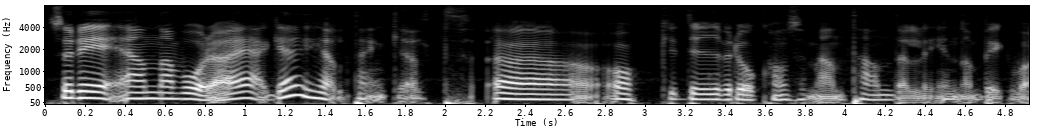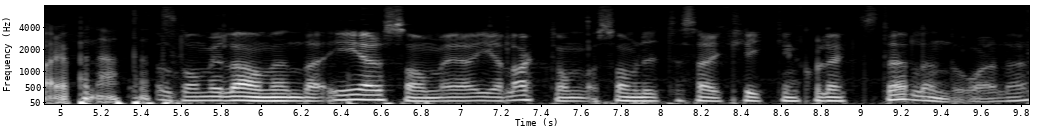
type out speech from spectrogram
Så det är en av våra ägare helt enkelt uh, och driver då konsumenthandel inom byggvaror på nätet. Och de vill använda er som, är jag elak, som lite så här click and collect-ställen då eller?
